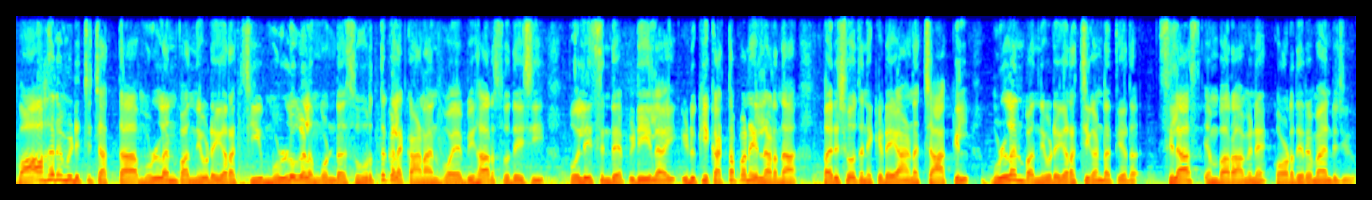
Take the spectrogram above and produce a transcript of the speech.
വാഹനമിടിച്ച് ചത്ത മുള്ളൻ പന്നിയുടെ ഇറച്ചി മുള്ളുകളും കൊണ്ട് സുഹൃത്തുക്കളെ കാണാൻ പോയ ബീഹാർ സ്വദേശി പോലീസിന്റെ പിടിയിലായി. ഇടുക്കി കട്ടപ്പനയിൽ നടന്ന പരിശോധനയ്ക്കിടെയാണ് ചാക്കിൽ മുള്ളൻ പന്നിയുടെ ഇറച്ചി കണ്ടെത്തിയത്. സിലാസ് എംബാറാമിനെ കോടതി റിമാൻഡ് ചെയ്തു.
